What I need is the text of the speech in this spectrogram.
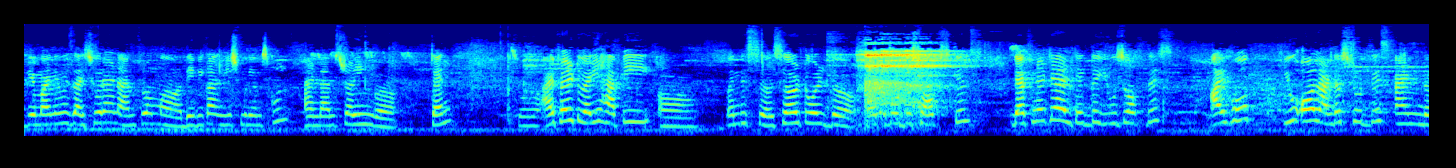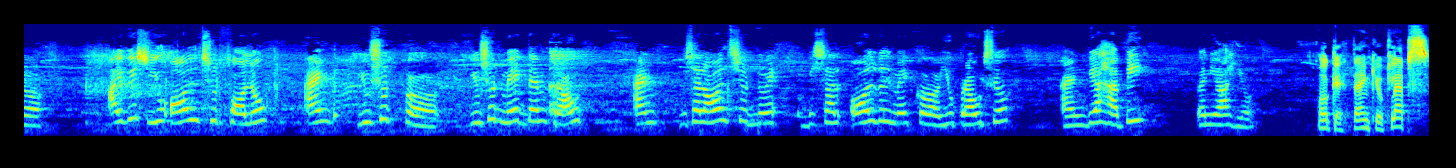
Okay, my name is Aishwarya and I'm from uh, Devika English Medium School and I'm studying uh, 10. So I felt very happy uh, when this uh, sir told uh, all about the soft skills. Definitely I'll take the use of this. I hope you all understood this and uh, I wish you all should follow and you should uh, you should make them proud and we shall all should we shall all will make you proud sir and we are happy when you are here. Okay, thank you. Claps.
